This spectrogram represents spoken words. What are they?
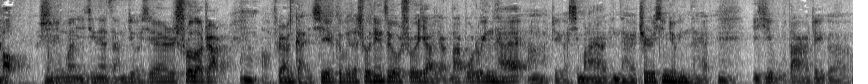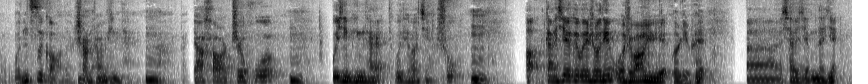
好，时间关系，今天咱们就先说到这儿。嗯啊，非常感谢各位的收听。最后说一下两大播出平台啊，这个喜马拉雅平台、知识星球平台，以及五大这个文字稿的上传平台啊，百家号、知乎、微信平台、头条、简书。嗯，好，感谢各位收听，我是王宇，我是李佩。呃，下期节目再见。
